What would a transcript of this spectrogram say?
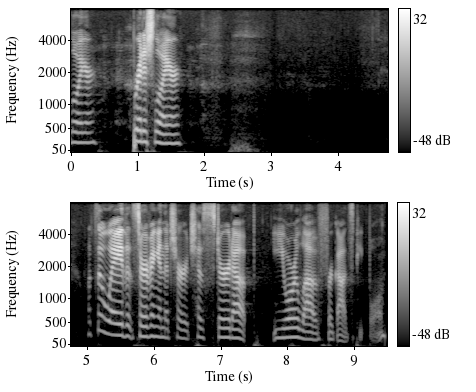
lawyer, British lawyer. What's a way that serving in the church has stirred up your love for God's people?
